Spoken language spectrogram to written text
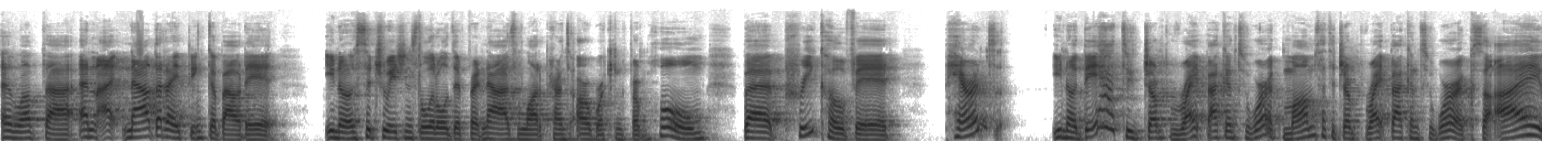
I love that. And I, now that I think about it, you know, situation's a little different now as a lot of parents are working from home. But pre COVID, parents, you know, they had to jump right back into work. Moms had to jump right back into work. So I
